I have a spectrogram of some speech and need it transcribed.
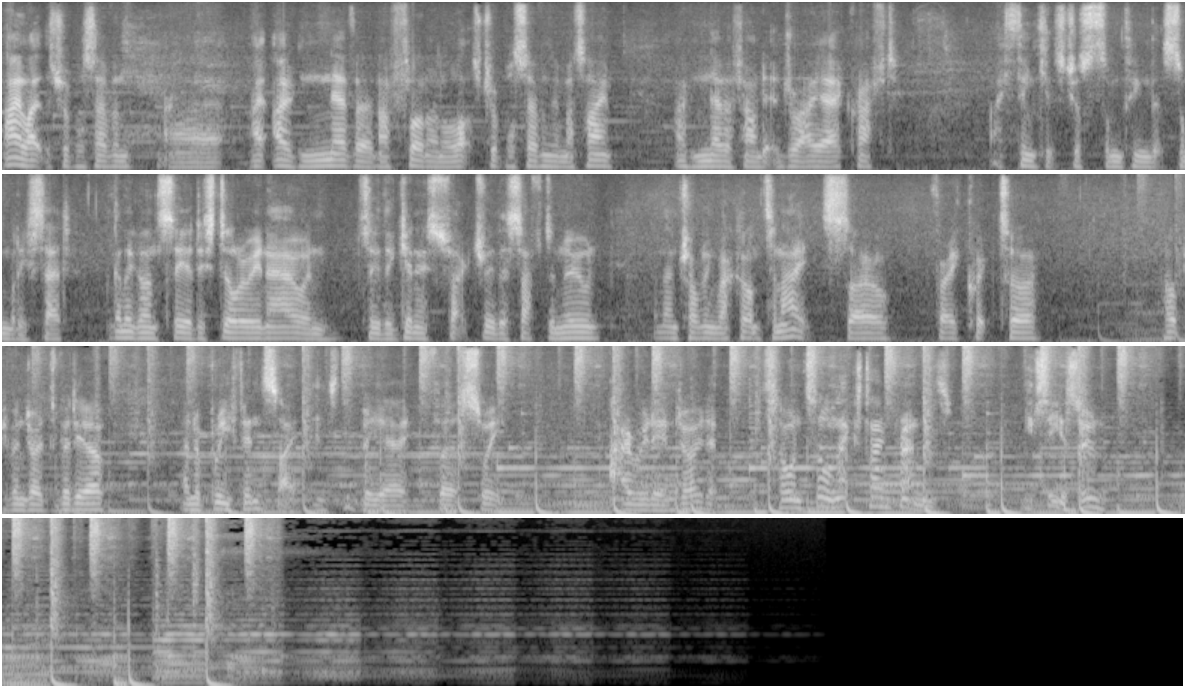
I like the 777. Uh, I, I've never, and I've flown on a lot of 777s in my time, I've never found it a dry aircraft. I think it's just something that somebody said. I'm going to go and see a distillery now and see the Guinness factory this afternoon, and then travelling back home tonight. So, very quick tour. Hope you've enjoyed the video and a brief insight into the BA First Suite. I really enjoyed it. So, until next time, friends, see you soon.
